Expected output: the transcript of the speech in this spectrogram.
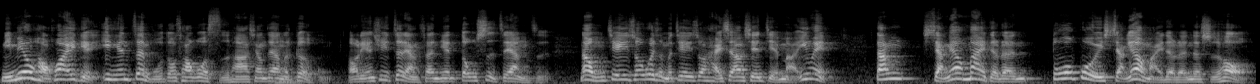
你没有好坏一点，一天振幅都超过十趴，像这样的个股，哦，连续这两三天都是这样子。那我们建议说，为什么建议说还是要先减码？因为当想要卖的人多过于想要买的人的时候，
